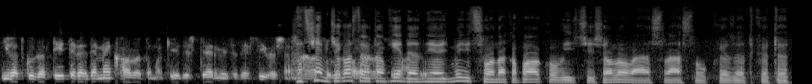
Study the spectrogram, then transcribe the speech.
nyilatkozattételre, de meghallgatom a kérdést természetesen szívesen. Hát sem, csak azt akartam kérdezni, hogy mit szólnak a Palkovics és a Lovász László között kötött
